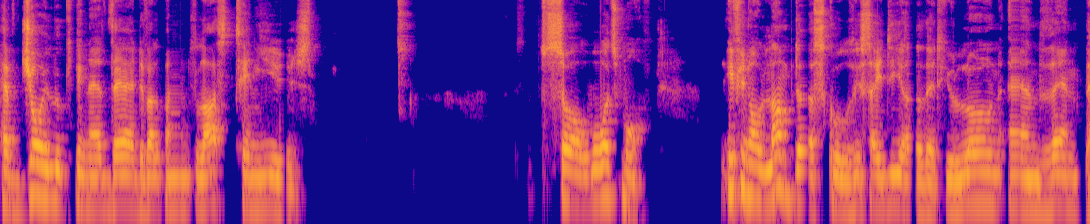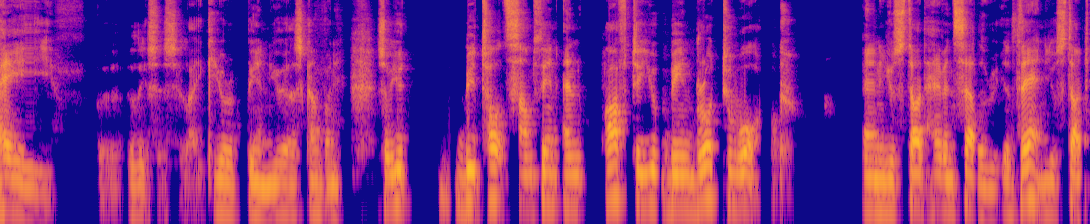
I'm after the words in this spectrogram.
have joy looking at their development last 10 years. So what's more, if you know Lambda School, this idea that you loan and then pay, Uh, this is like European US company. So you be taught something and after you've been brought to work and you start having salary then you start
